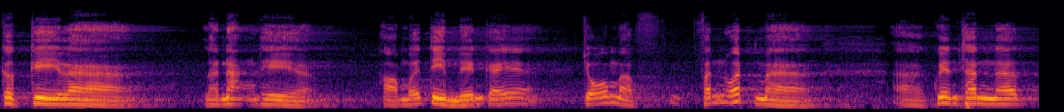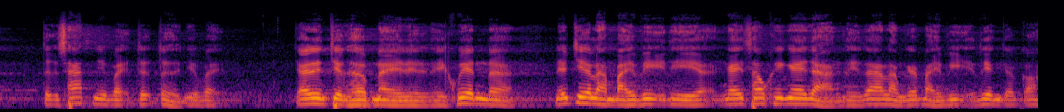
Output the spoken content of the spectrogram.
cực kỳ là là nặng thì họ mới tìm đến cái chỗ mà phẫn uất mà à, quyên thân à, tự sát như vậy tự tử như vậy. Cho nên trường hợp này thì khuyên là nếu chưa làm bài vị thì ngay sau khi nghe giảng thì ra làm cái bài vị riêng cho con.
